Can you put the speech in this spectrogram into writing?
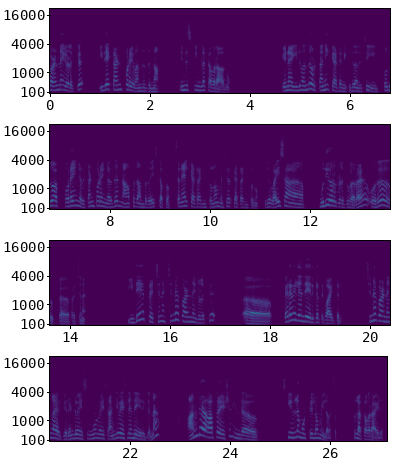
குழந்தைகளுக்கு இதே கண்புரை வந்ததுன்னா இந்த ஸ்கீம்ல கவர் ஆகும். ஏன்னா இது வந்து ஒரு தனி கேட்டகரி இது வந்து சி பொதுவாக புறைங்கிறது கண்புரைங்கிறது நாற்பது ஐம்பது வயசுக்கு அப்புறம். செனைல் கேட்டராக்னு சொல்லுவோம் மெச்சூர் கேட்டராக்னு சொல்லுவோம். இது வயசா முதியோர்களுக்கு வர ஒரு பிரச்சனை. இதே பிரச்சனை சின்ன குழந்தைங்களுக்கு பிறவிலேருந்தே இருக்கிறதுக்கு வாய்ப்பு இருக்கு. சின்ன குழந்தைங்களா இருக்கு ரெண்டு வயசு மூணு வயசு அஞ்சு வயசுலேருந்தே இருக்குன்னா அந்த ஆபரேஷன் இந்த ஸ்கீம்ல முற்றிலும் இலவசம். ஃபுல்லா கவர் ஆயிடுது.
